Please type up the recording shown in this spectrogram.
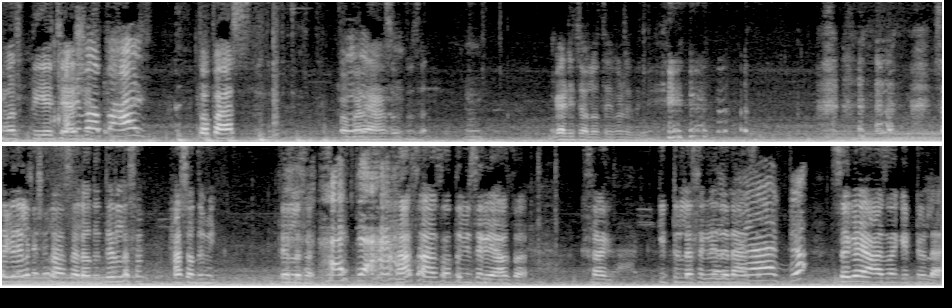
मस्ती याची अशी. पपास हसत तुझा. गाडी चालवतोय बरं सगळ्याला कशाला हसायला होतं त्याला सांग. हसा तुम्ही. त्याला सांग. हसा. हसा तुम्ही सगळे हसा. सांग. किट्टूला सगळे जण हसा. सगळे हसा किट्टूला.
